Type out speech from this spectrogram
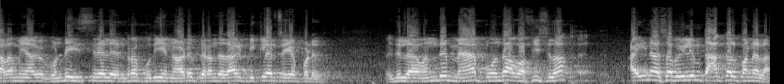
தலைமையாக கொண்டு இஸ்ரேல் என்ற புதிய நாடு பிறந்ததாக டிக்ளேர் செய்யப்படுது. இதில் வந்து மேப் வந்து அவ அஃபீஷியலாக ஐநா சபையிலும் தாக்கல் பண்ணலை.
